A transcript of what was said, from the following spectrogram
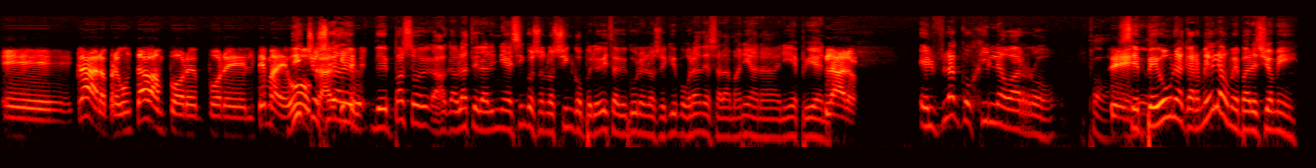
eh, claro, preguntaban por, por el tema de Dicho Boca. sea de, de paso, acá hablaste de la línea de 5, son los cinco periodistas que cubren los equipos grandes a la mañana en ESPN. Claro, ¿El flaco Gil Navarro Sí. se pegó una Carmela o me pareció a mí?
